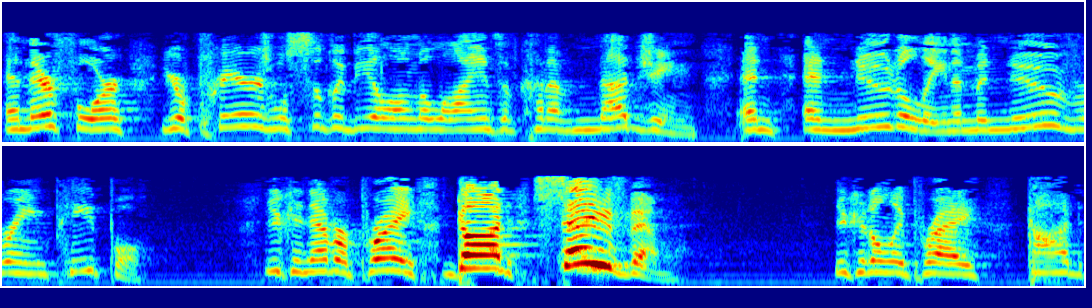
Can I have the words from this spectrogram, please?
And therefore, your prayers will simply be along the lines of kind of nudging and, and noodling and maneuvering people. You can never pray, God, save them. You can only pray, God,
